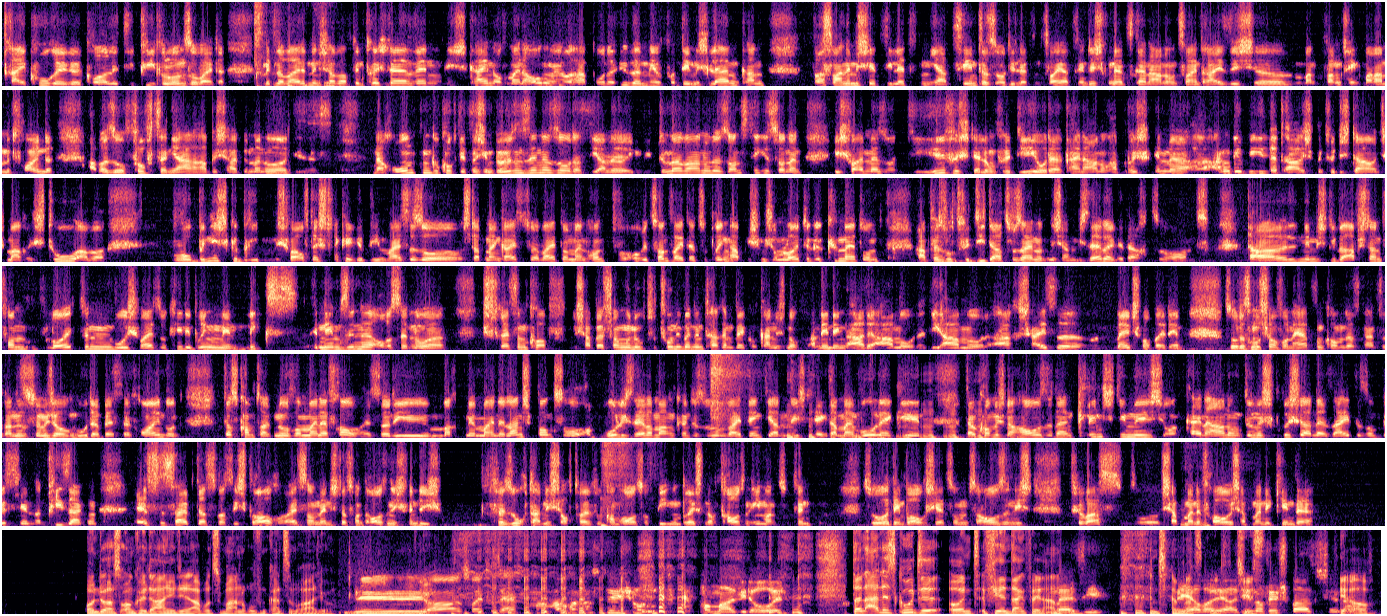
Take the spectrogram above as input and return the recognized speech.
drei Kuhregel, Quality People und so weiter. Mittlerweile bin ich aber auf dem Trichter, wenn ich keinen auf meiner Augenhöhe habe oder über mir, von dem ich lernen kann. Was war nämlich jetzt die letzten Jahrzehnte so, die letzten zwei Jahrzehnte? Ich bin jetzt, keine Ahnung, 32, äh, man, wann fängt man an mit Freunden? Aber so 15 Jahre habe ich halt immer nur dieses nach unten geguckt, jetzt nicht im bösen Sinne so, dass die alle irgendwie dümmer waren oder sonstiges, sondern ich war immer so die Hilfestellung für die oder keine Ahnung, habe mich immer angebietet, ah, ich bin für dich da und ich mache, ich tue, aber wo bin ich geblieben? Ich war auf der Strecke geblieben. Weißt du, so statt meinen Geist zu erweitern meinen Horizont weiterzubringen, habe ich mich um Leute gekümmert und habe versucht, für die da zu sein und nicht an mich selber gedacht. So. Und da nehme ich lieber Abstand von Leuten, wo ich weiß, okay, die bringen mir nichts in dem Sinne, außer nur Stress im Kopf. Ich habe ja schon genug zu tun über den Tag hinweg und kann ich noch an den denken, ah, der Arme oder die Arme oder ach, scheiße. Melde mal bei dem. So, das muss schon von Herzen kommen, das Ganze. Dann ist es für mich auch ein guter, bester Freund und das kommt halt nur von meiner Frau. Weißt? Die macht mir meine Lunchbox, obwohl ich selber machen könnte, so weit denkt die an mich, denkt an mein Wohlergehen. Dann komme ich nach Hause, dann clincht die mich und keine Ahnung, dumme Sprüche an der Seite so ein bisschen und Piesacken. Es ist halt das, was ich brauche, weißt du? Und wenn ich das von draußen nicht finde, ich versuche halt nicht auf Teufel komm raus, auf Biegen und Brechen, noch draußen jemanden zu finden. So, den brauche ich jetzt um zu Hause nicht. Für was? So, ich habe meine Frau, ich habe meine Kinder. Und du hast Onkel Daniel, den du ab und zu mal anrufen kannst im Radio. Ja, das war jetzt das erste Mal, aber lustig und kann man mal wiederholen. Dann alles Gute und vielen Dank für den Anruf. Merci. Jawohl, ja. Dir noch viel Spaß. Dir auch.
